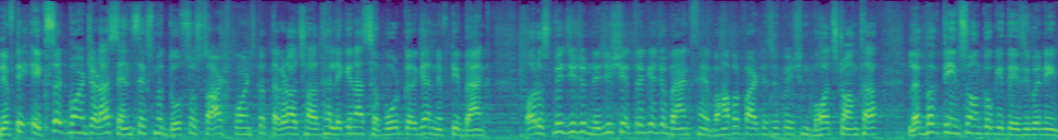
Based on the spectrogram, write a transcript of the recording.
निफ्टी इकसठ पॉइंट चढ़ा सेंसेक्स में 260 पॉइंट्स का तगड़ा उछाल था, लेकिन आज सपोर्ट कर गया निफ्टी बैंक और उसमें जी जो निजी क्षेत्र के जो बैंक्स हैं, वहाँ पर पार्टिसिपेशन बहुत स्ट्रांग था। लगभग 300 अंकों की तेज़ी बनी।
